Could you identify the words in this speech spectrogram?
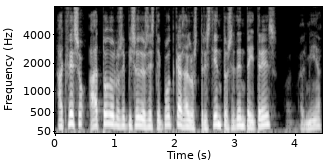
Acceso a todos los episodios de este podcast, a los 373, madre mía,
